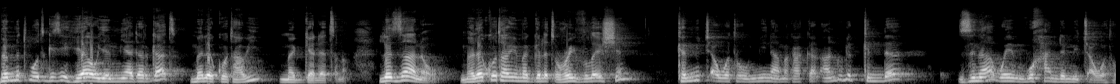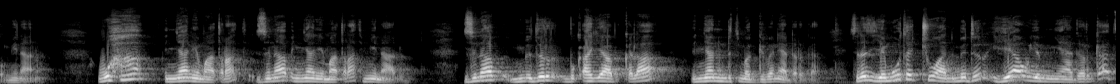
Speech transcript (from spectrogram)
በምትሞት ጊዜ ሕያው የሚያደርጋት መለኮታዊ መገለጥ ነው። ለዛ ነው መለኮታዊ መገለጥ ሬቨሌሽን ከሚጫወተው ሚና መካከል አንዱ ልክ እንደ ዝናብ ወይም ውሃ እንደሚጫወተው ሚና ነው። ውሃ እኛን የማጥራት ዝናብ እኛን የማጥራት ሚና አለው። ዝናብ ምድር ቡቃያ አብቅላ እኛን እንድትመግበን ያደርጋል። ስለዚህ የሞተችዋን ምድር ሕያው የሚያደርጋት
